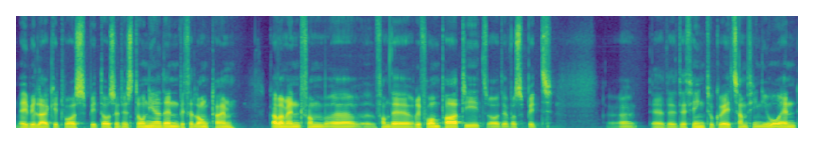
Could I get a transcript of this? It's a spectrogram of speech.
maybe like it was a bit also in Estonia, then with a long time government from uh, from the Reform Party. So there was a bit uh, the, the, the thing to create something new, and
